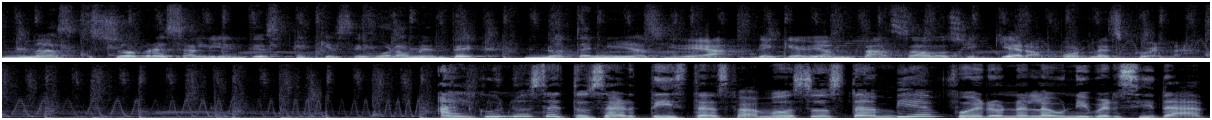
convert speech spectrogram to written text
más sobresalientes y que seguramente no tenías idea de que habían pasado siquiera por la escuela. Algunos de tus artistas famosos también fueron a la universidad,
